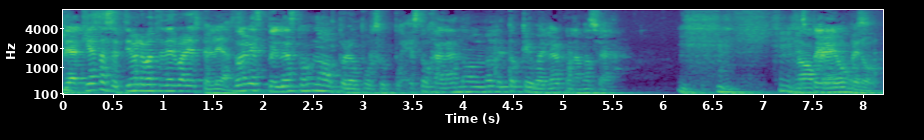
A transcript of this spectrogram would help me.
De aquí hasta septiembre va a tener varias peleas. Varias peleas con... No, pero por supuesto, ojalá no, no le toque bailar con la más fea. No creo, Esperemos. pero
